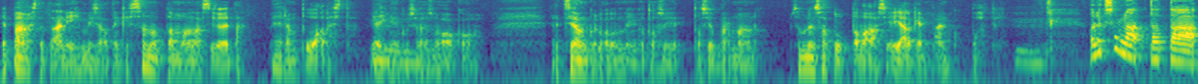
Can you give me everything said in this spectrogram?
ja päästetään ihmisiä jotenkin sanottamaan asioita meidän puolesta, ja mm. ikään kuin se olisi ok. Et se on kyllä ollut niin kuin tosi, tosi varmaan semmoinen satuttava asia jälkeenpäin, kun pohtii. Mm. Oliko sulla, tota,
